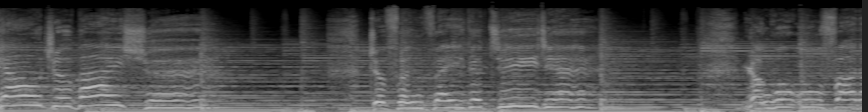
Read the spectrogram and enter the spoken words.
飘着白雪，这纷飞的季节让我无法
